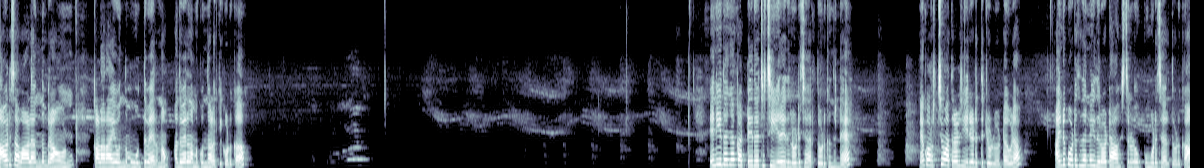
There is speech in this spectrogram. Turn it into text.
ആ ഒരു സവാള ഒന്ന് ബ്രൗൺ കളറായി ഒന്ന് മൂത്ത് വരണം. അതുവരെ നമുക്കൊന്ന് ഇളക്കി കൊടുക്കാം. ഇനി ഇതാ ഞാൻ കട്ട് ചെയ്ത് വെച്ച ചീര ഇതിലോട്ട് ചേർത്ത് കൊടുക്കുന്നുണ്ട്. ഞാൻ കുറച്ച് മാത്രമേ ചീര എടുത്തിട്ടുള്ളൂ കേട്ടോ ഇവിടെ. അതിന്റെ കൂട്ടത്തിൽ തന്നെ ഇതിലോട്ട് ആവശ്യത്തിനുള്ള ഉപ്പും കൂടെ ചേർത്ത് കൊടുക്കാം.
